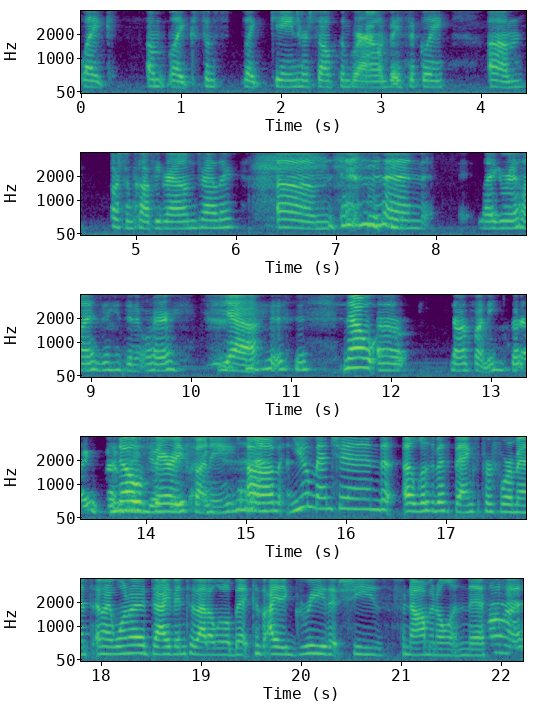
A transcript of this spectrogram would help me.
like um like some like gained herself some ground basically um or some coffee grounds rather um and then like realizing it didn't work. Yeah. Now uh, not funny sorry no very funny, funny. um you mentioned elizabeth banks performance and i want to dive into that a little bit because i agree that she's phenomenal in this. Moss,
